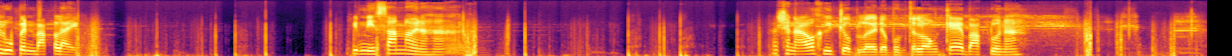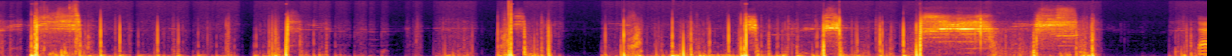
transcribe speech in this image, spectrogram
ไม่รู้เป็นบั๊กอะไรคลิปนี้สั้นหน่อยนะฮะ ถ้าชนะก็คือจบเลย เดี๋ยวผมจะลองแก้บั๊กดูนะ ได้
